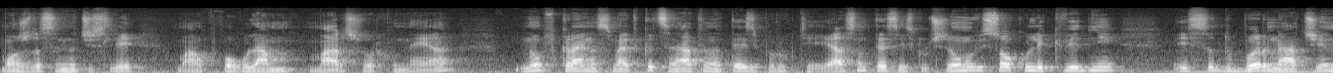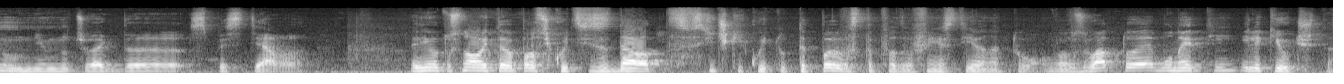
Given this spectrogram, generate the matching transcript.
може да се начисли малко по-голям марш върху нея, но в крайна сметка цената на тези продукти е ясна, те са изключително високо ликвидни и са добър начин анонимно човек да спестява. Един от основните въпроси, които си задават всички, които те първо стъпват в инвестирането в злато е монети или килчета.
